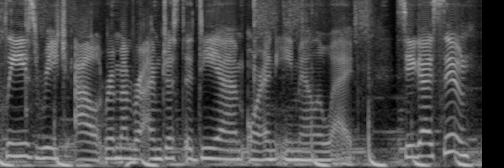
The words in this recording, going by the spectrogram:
please reach out. Remember, I'm just a DM or an email away. See you guys soon.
